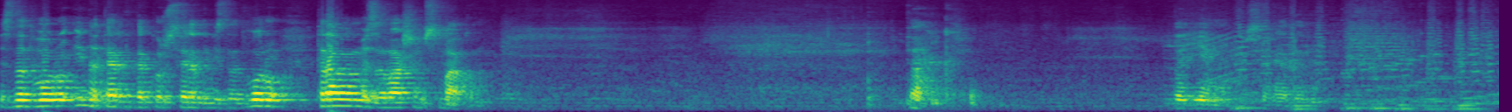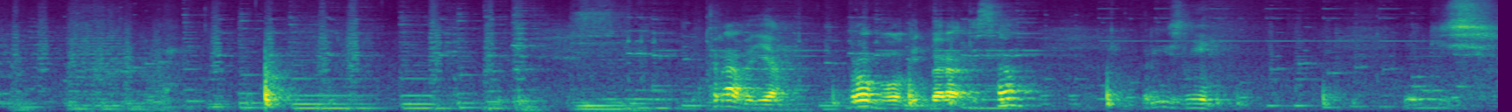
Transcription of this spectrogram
з надвору, і натерти також всередині з надвору травами за вашим смаком. Так. Даємо всередину. Трави я пробував відбирати сам. Різні якісь,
